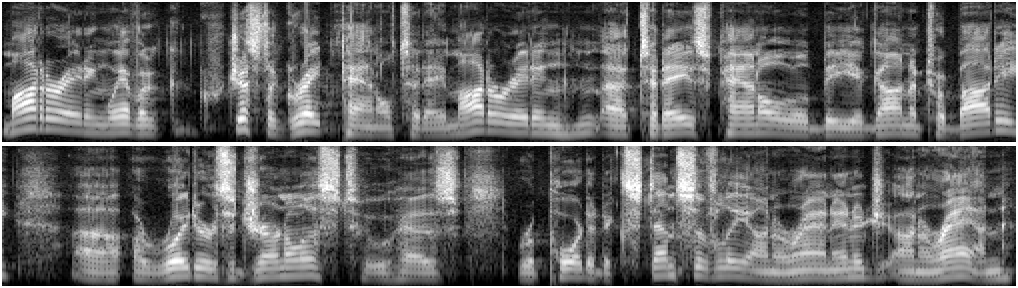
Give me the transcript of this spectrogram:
Moderating, we have a, just a great panel today. Moderating uh, today's panel will be Yeganeh Torbati, uh, a Reuters journalist who has reported extensively on Iran energy, on Iran,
